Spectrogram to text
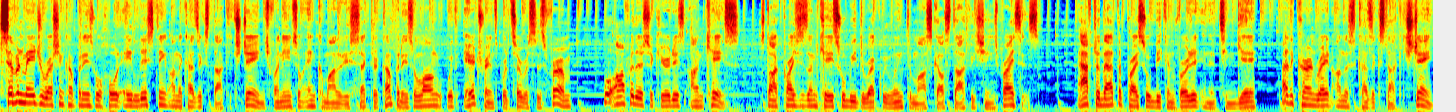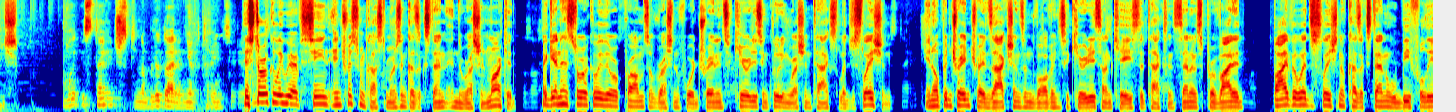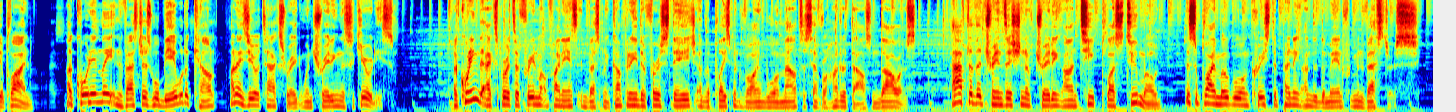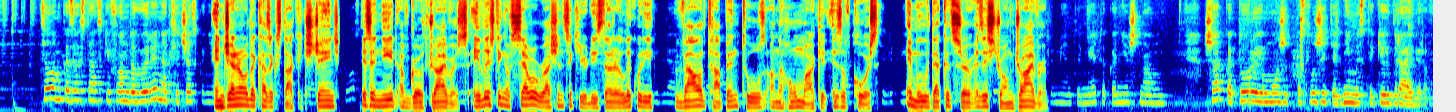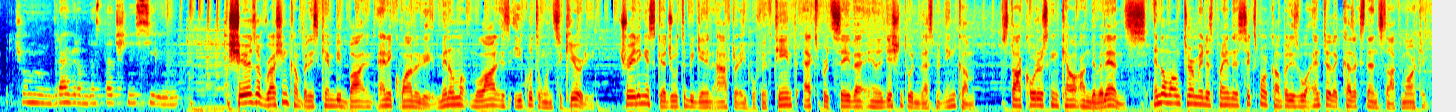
Seven major Russian companies will hold a listing on the Kazakh Stock Exchange. Financial and commodity sector companies, along with air transport services firm, will offer their securities on KASE. Stock prices on KASE will be directly linked to Moscow Stock Exchange prices. After that, the price will be converted into tenge at the current rate on the Kazakh Stock Exchange. Historically, we have seen interest from customers in Kazakhstan in the Russian market. Again, historically, there were problems of Russian forward trade in securities, including Russian tax legislation. In open trade transactions involving securities on KASE, the tax incentives provided by the legislation of Kazakhstan will be fully applied. Accordingly, investors will be able to count on a zero tax rate when trading the securities. According to experts of Freedom Finance Investment Company, the first stage of the placement volume will amount to several hundred thousand dollars. After the transition of trading on T plus 2 mode, the supply mode will increase depending on the demand from investors. In general, the Kazakh Stock Exchange is in need of growth drivers. A listing of several Russian securities that are liquidity valid top-end tools on the home market is, of course, a move that could serve as a strong driver. шаг, который может послужить одним из таких драйверов, причем драйвером достаточно сильным. Shares of Russian companies can be bought in any quantity. Minimum lot is equal to one security. Trading is scheduled to begin after April 15th. Experts say that in addition to investment income, stockholders can count on dividends. In the long term, it is planned that six more companies will enter the Kazakhstan stock market.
